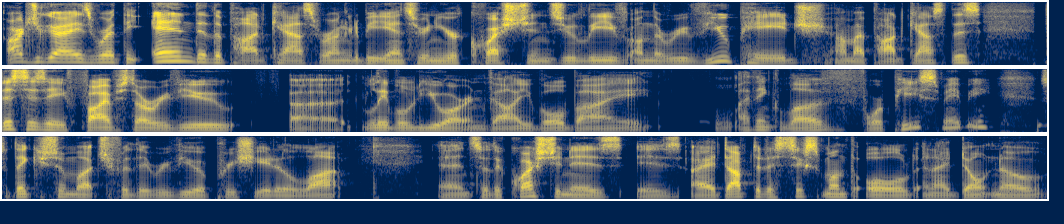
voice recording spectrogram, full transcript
All right, you guys, we're at the end of the podcast where I'm going to be answering your questions you leave on the review page on my podcast. This this is a five star review uh, labeled "You Are Invaluable" by I think Love for Peace, maybe. So thank you so much for the review. Appreciate it a lot. And so the question is: is I adopted a six month old and I don't know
